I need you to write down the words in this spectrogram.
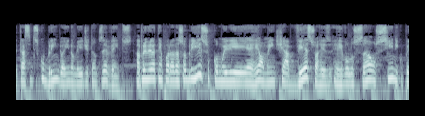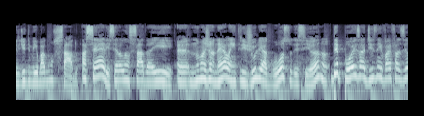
está é, se descobrindo aí no meio de tantos eventos. A primeira temporada sobre isso, como ele é realmente avesso à revolução, cínico, perdido e meio bagunçado. A série será lançada aí é, numa janela entre julho e agosto desse ano. Depois a Disney vai fazer,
